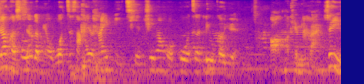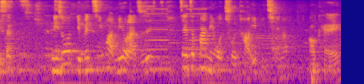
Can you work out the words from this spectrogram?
任何收入都没有，我至少还有那一笔钱去让我过这六个月。啊，OK 明白。所以是，你说有没有计划？没有啦，只是在这半年我存好一笔钱了。OK，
